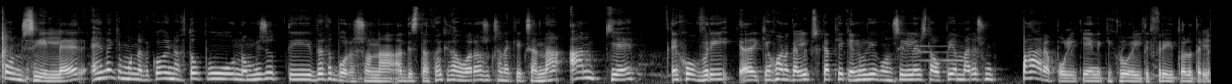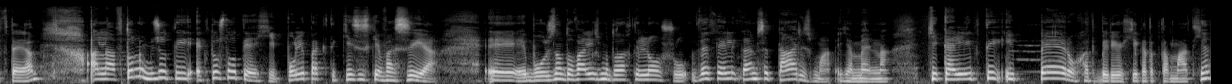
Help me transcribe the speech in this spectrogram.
concealer. Ένα και μοναδικό είναι αυτό που νομίζω ότι δεν θα μπορέσω να αντισταθώ και θα αγοράζω ξανά και ξανά. Αν και έχω βρει ε, και έχω ανακαλύψει κάποια καινούργια concealers τα οποία μου αρέσουν πάρα πολύ και είναι και cruelty free τώρα τελευταία. Αλλά αυτό νομίζω ότι εκτός του ότι έχει πολύ πρακτική συσκευασία, ε, μπορείς να το βάλεις με το δάχτυλό σου, δεν θέλει καν σετάρισμα για μένα και καλύπτει υπέροχα την περιοχή κατά από τα μάτια.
